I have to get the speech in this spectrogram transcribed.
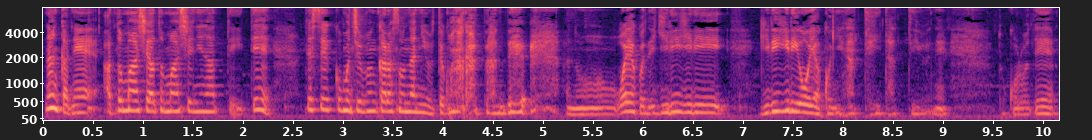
なんかね後回し後回しになっていてで末っ子も自分からそんなに言ってこなかったんであの親子でギリギリギリギリ親子になっていたっていうねところで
